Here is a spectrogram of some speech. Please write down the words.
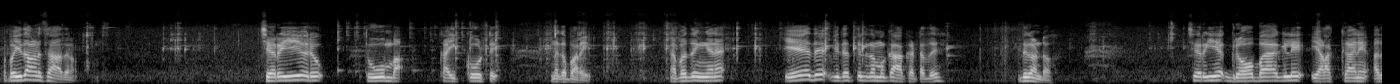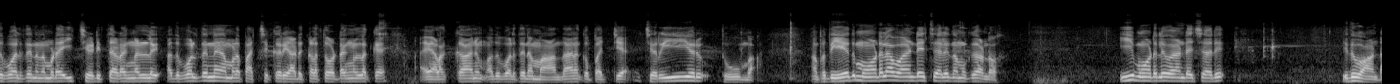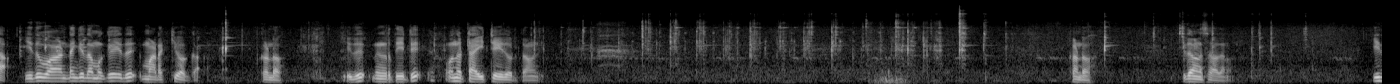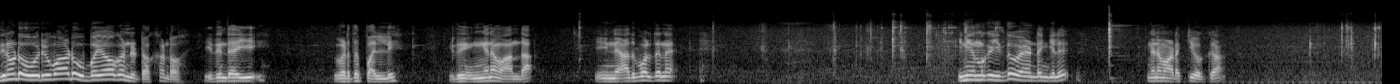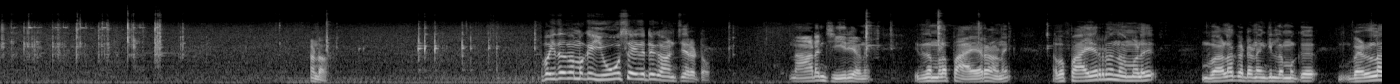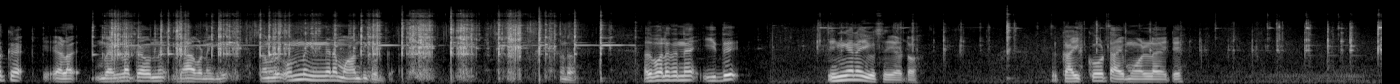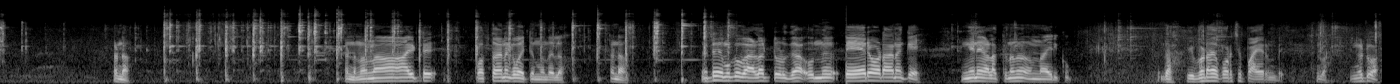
അപ്പോൾ ഇതാണ് സാധനം. ചെറിയൊരു തൂമ്പ കൈക്കോട്ട് എന്നൊക്കെ പറയും. അപ്പോൾ ഇതിങ്ങനെ ഏത് വിധത്തിൽ നമുക്ക് ആക്കട്ടത് ഇത് കണ്ടോ? ചെറിയ ഗ്രോ ബാഗിൽ ഇളക്കാൻ അതുപോലെ തന്നെ നമ്മുടെ ഈ ചെടിത്തടങ്ങളിൽ അതുപോലെ തന്നെ നമ്മുടെ പച്ചക്കറി അടുക്കളത്തോട്ടങ്ങളിലൊക്കെ ഇളക്കാനും അതുപോലെ തന്നെ മാന്താനൊക്കെ പറ്റിയ ചെറിയൊരു തൂമ്പ. അപ്പോൾ ഇത് ഏത് മോഡലാണ് വേണ്ടത് വെച്ചാൽ നമുക്ക് കണ്ടോ? ഈ മോഡൽ വേണ്ട വെച്ചാൽ ഇത് വേണ്ട. ഇത് വേണ്ടെങ്കിൽ നമുക്ക് ഇത് മടക്കി വെക്കാം. കണ്ടോ? ഇത് നിർത്തിയിട്ട് ഒന്ന് ടൈറ്റ് ചെയ്ത് കൊടുത്താൽ മതി. കണ്ടോ? ഇതാണ് സാധനം. ഇതിനോട് ഒരുപാട് ഉപയോഗം ഉണ്ട് കേട്ടോ കണ്ടോ? ഇതിന്റെ ഈ ഇവിടുത്തെ പല്ല് ഇത് ഇങ്ങനെ വാന്ത പിന്നെ അതുപോലെ തന്നെ ഇനി നമുക്ക് ഇത് വേണ്ടെങ്കിൽ ഇങ്ങനെ മടക്കി വെക്കുക കണ്ടോ? അപ്പോൾ ഇത് നമുക്ക് യൂസ് ചെയ്തിട്ട് കാണിച്ചു തരാം കേട്ടോ നാടൻ ചീരയാണ്. ഇത് നമ്മളെ പയറാണ്. അപ്പോൾ പയറിന് നമ്മൾ വളം കിട്ടണമെങ്കിൽ നമുക്ക് വെള്ളമൊക്കെ ഇള വെള്ളമൊക്കെ ഒന്ന് ഇതാവണമെങ്കിൽ നമ്മൾ ഒന്ന് ഇങ്ങനെ മാന്തി കൊടുക്കുക. കേട്ടോ അതുപോലെ തന്നെ ഇത് ഇങ്ങനെ യൂസ് ചെയ്യാം കേട്ടോ. കൈക്കോട്ടായി മുകളിലായിട്ട് കണ്ടോ? കണ്ടോ? നന്നായിട്ട് കൊത്താനൊക്കെ പറ്റുന്നുണ്ടല്ലോ. കണ്ടോ? എന്നിട്ട് നമുക്ക് വെള്ളം ഇട്ട് കൊടുക്കുക. ഒന്ന് പേരോടാനൊക്കെ ഇങ്ങനെ ഇളക്കണത് നന്നായിരിക്കും. ഇതാ ഇവിടെ കുറച്ച് പയറുണ്ട്. ഇതാ ഇങ്ങോട്ട് വാ.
